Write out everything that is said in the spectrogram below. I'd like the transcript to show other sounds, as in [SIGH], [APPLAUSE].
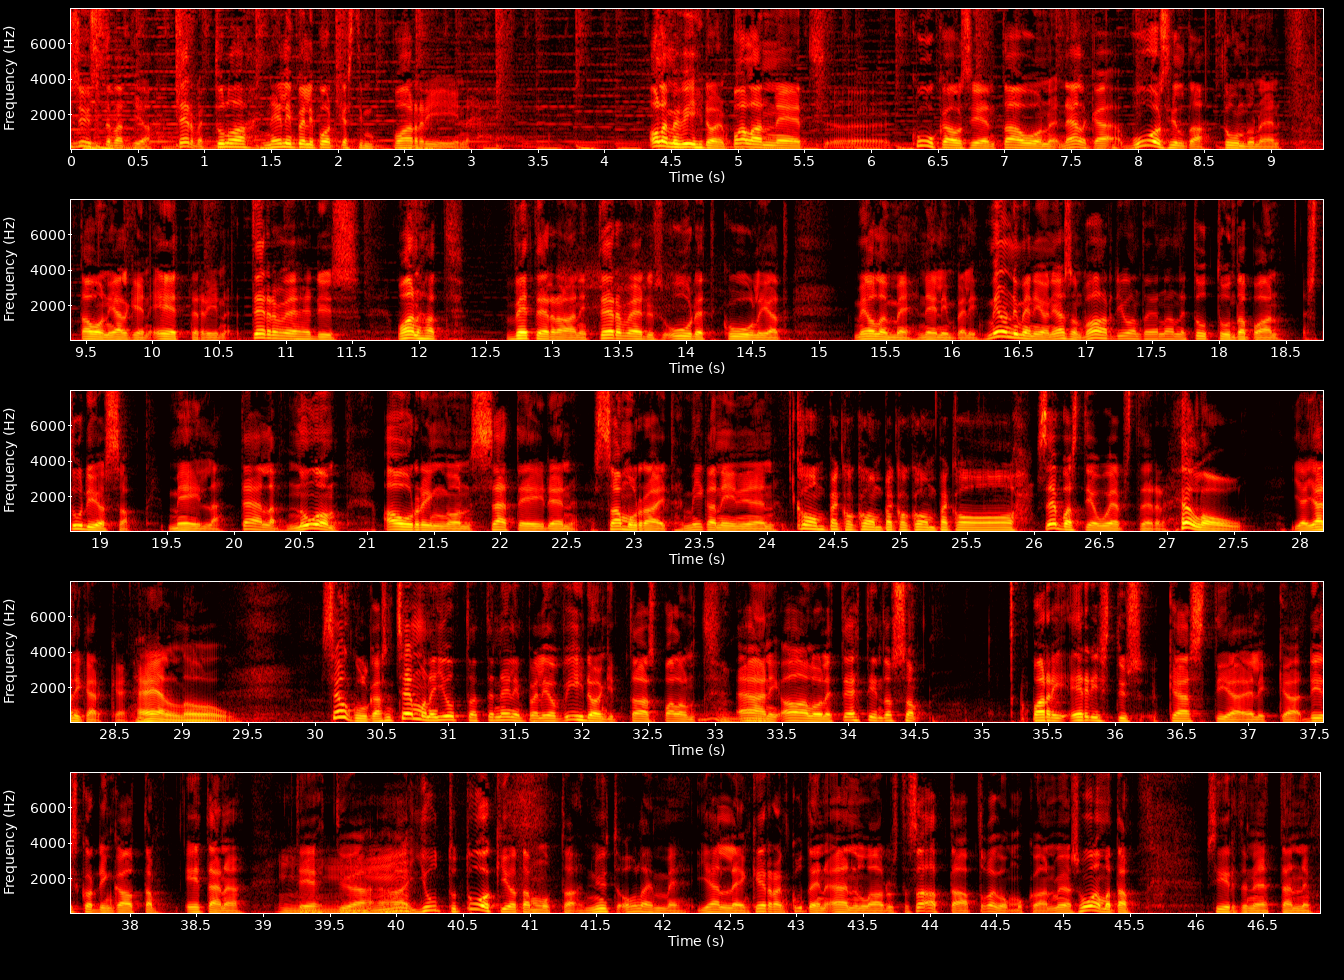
Tervehdys ystävät ja tervetuloa Nelinpeli-podcastin pariin. Olemme vihdoin palanneet äh, kuukausien tauon nälkä vuosilta tuntuneen tauon jälkeen eetteriin. Tervehdys vanhat veteraanit, tervehdys uudet kuulijat. Me olemme Nelinpeli. Minun nimeni on Jason Vaard, juontajananne tuttuun tapaan studiossa meillä täällä nuo auringon säteiden samurait Mika Niininen, Kompeko, kompeko, kompeko. Sebastian Webster Hello. ja Jani Kärkkäin. Hello. Se on kuulkaas nyt semmonen juttu, että nelinpeli on vihdoinkin taas palannut ääni aaloille. Tehtiin tuossa pari eristyskästiä, eli Discordin kautta etänä tehtyä mm-hmm. juttu tuokiota, mutta nyt olemme jälleen kerran, kuten äänenlaadusta saattaa toivon mukaan myös huomata, siirtyneet tänne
